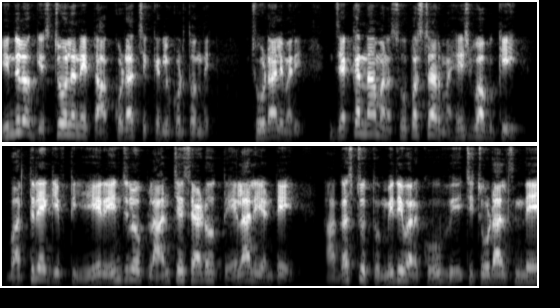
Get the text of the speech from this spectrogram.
ఇందులో గెస్ట్ రోల్ అనే టాక్ కూడా చిక్కెర్లు కొడుతుంది. చూడాలి మరి. జక్కన్న మన సూపర్ స్టార్ మహేష్ బాబుకి బర్త్డే గిఫ్ట్ ఏ రేంజ్లో ప్లాన్ చేశాడో తేలాలి అంటే ఆగస్టు తొమ్మిది వరకు వేచి చూడాల్సిందే.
